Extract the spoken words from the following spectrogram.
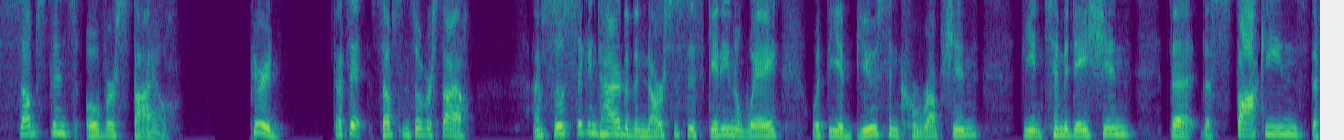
substance over style. Period. That's it. Substance over style. I'm so sick and tired of the narcissist getting away with the abuse and corruption, the intimidation, the the stalkings, the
